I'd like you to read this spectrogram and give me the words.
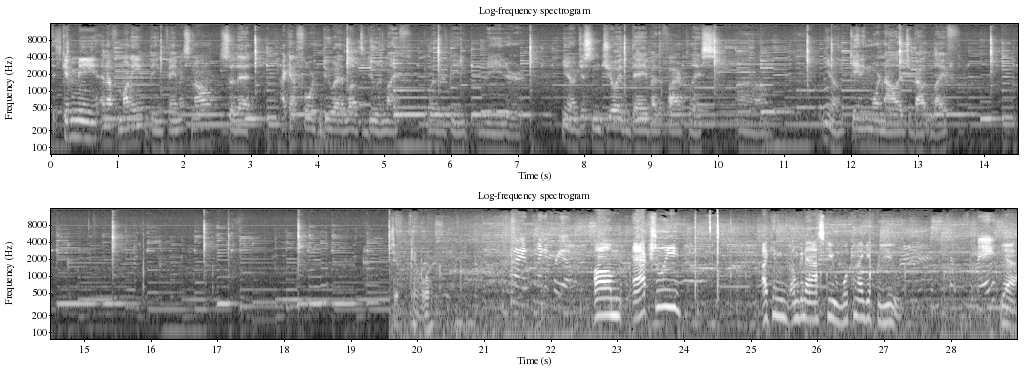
it's given me enough money being famous and all so that I can afford to do what I love to do in life, whether it be read or, you know, just enjoy the day by the fireplace. Um, you know, gaining more knowledge about life. Chip, can't work. Hi, what can I get for you? Um, actually, I can. I'm gonna ask you, what can I get for you? For me? Yeah.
